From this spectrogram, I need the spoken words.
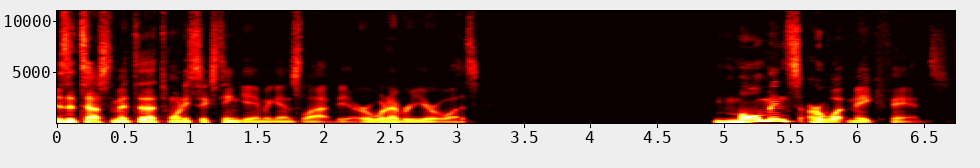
is a testament to that 2016 game against Latvia or whatever year it was. Moments are what make fans.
